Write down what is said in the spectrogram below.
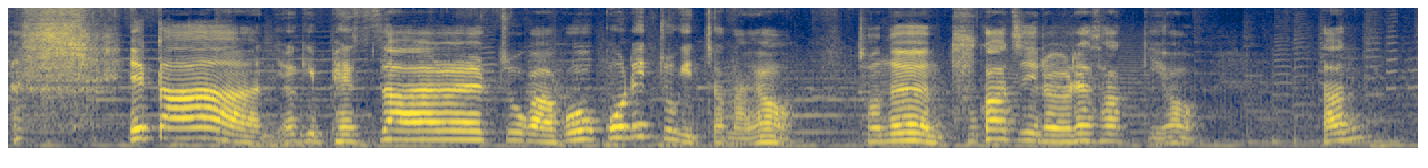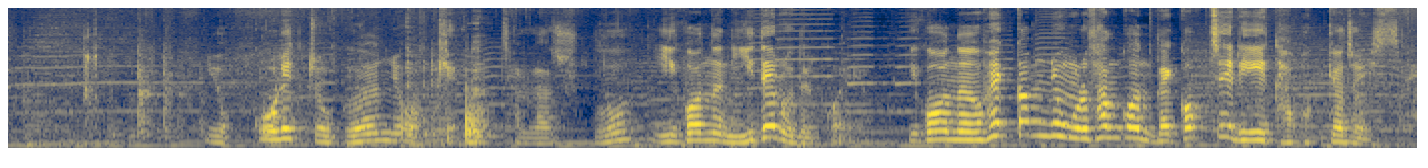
일단 여기 뱃살 쪽하고 꼬리 쪽 있잖아요. 저는 두 가지를 해서 할게요. 일단 이 꼬리 쪽은 이렇게 잘라주고 이거는 이대로 넣을 거예요. 이거는 횟감용으로 산 건데 껍질이 다 벗겨져 있어요.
